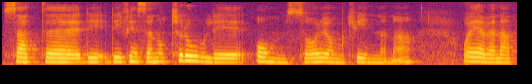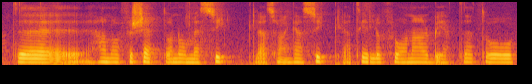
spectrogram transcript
Så att eh, det, det, finns en otrolig omsorg om kvinnorna. Och även att eh, han har försett dem med cyklar så de kan cykla till och från arbetet. Och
